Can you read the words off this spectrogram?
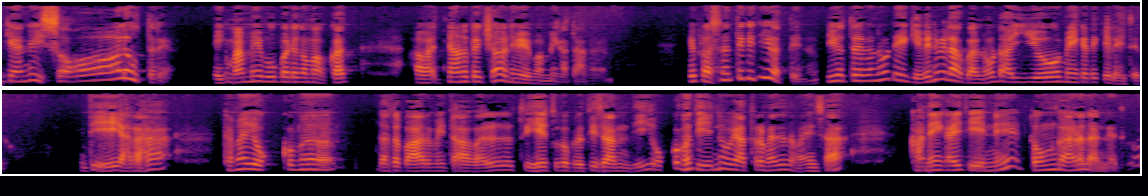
කියන්නේ විශාල උත්තරයක්. ඒක මම මේ බුබ්බඩකමක්වත් අඥානපේක්ෂාව නෙවෙයි මම මේ කතා කරන්නේ. ඒ ප්‍රශ්නත් එක්ක ජීවත් වෙන්න. ජීවත් වෙනකොට ඒ ගෙවෙන වෙලාව බලනකොට අයියෝ මේකද කියලා හිතෙනවා. ඉතින් ඒ හරහා තමයි ඔක්කොම දසපාරමිතාවල් ත්‍රි හේතුක ප්‍රතිසන්දි ඔක්කොම තියෙන්නේ ওই අතරමැද තමයි. ඒ නිසා කණ එකයි තියෙන්නේ තොන් ගාන දන්නේ නැතුව.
